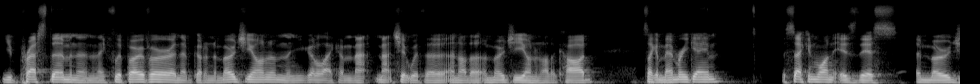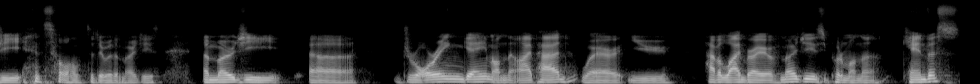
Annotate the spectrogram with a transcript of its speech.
you press them and then they flip over and they've got an emoji on them. And then you got to like a mat- match it with a, another emoji on another card. It's like a memory game. The second one is this emoji. It's all to do with emojis. Emoji uh, drawing game on the iPad where you have a library of emojis. You put them on the canvas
